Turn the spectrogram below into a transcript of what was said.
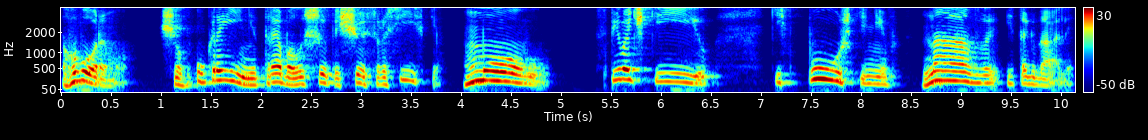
говоримо, що в Україні треба лишити щось російське, мову, співачків, якісь Пушкінів, назви і так далі,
